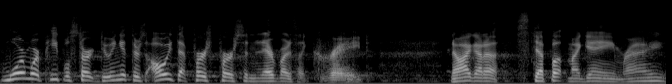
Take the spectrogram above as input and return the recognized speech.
more and more people start doing it, there's always that first person, and everybody's like, great. Now I got to step up my game, right?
